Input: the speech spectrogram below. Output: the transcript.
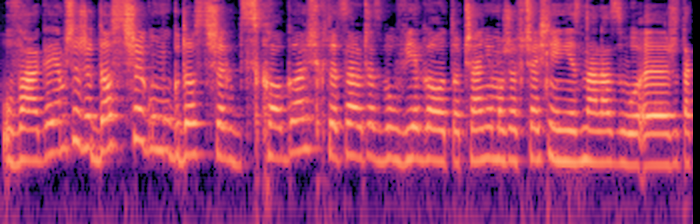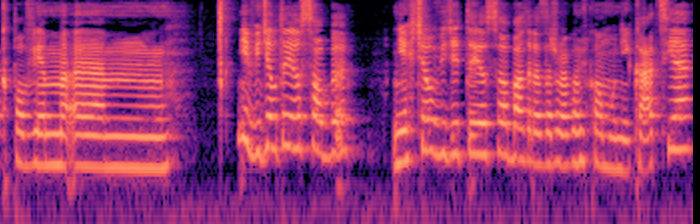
uwagę. Ja myślę, że dostrzegł, mógł dostrzec kogoś, kto cały czas był w jego otoczeniu, może wcześniej nie znalazł, e, że tak powiem, em, nie widział tej osoby, nie chciał widzieć tej osoby, a teraz zaczął jakąś komunikację.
